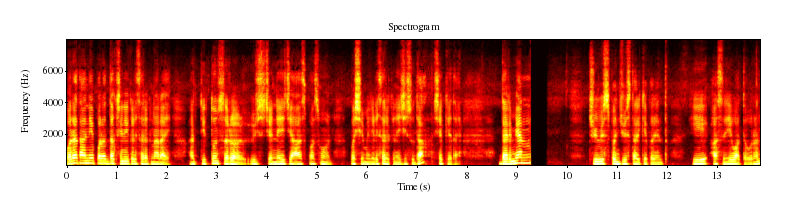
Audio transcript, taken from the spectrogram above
परत आणि परत दक्षिणेकडे सरकणार आहे. आणि तिथून सरळ चेन्नईच्या आसपासून पश्चिमेकडे सरकण्याची सुद्धा शक्यता आहे. दरम्यान चोवीस पंचवीस तारखेपर्यंत हे असं हे वातावरण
